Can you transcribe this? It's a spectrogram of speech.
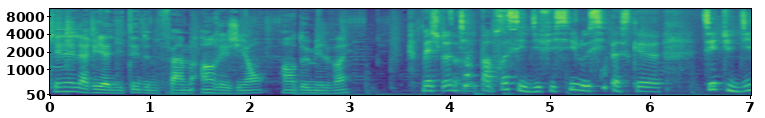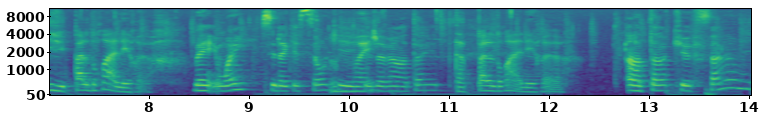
Quelle est la réalité d'une femme en région en 2020? Mais je dois te dire, parfois c'est difficile aussi parce que, tu sais, tu dis, j'ai pas le droit à l'erreur. Ben oui, c'est la question qui- Ouais. que j'avais en tête. T'as pas le droit à l'erreur. En tant que femme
